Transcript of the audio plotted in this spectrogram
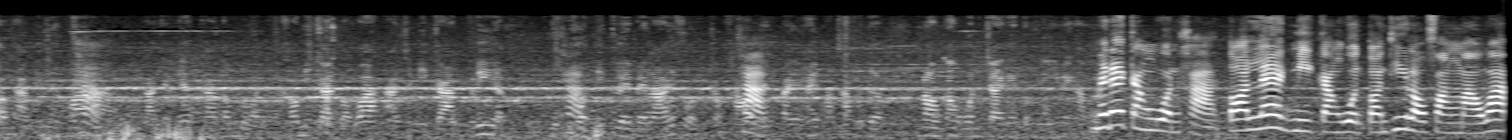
คสรัอบบถามนิดนึงว่าค่ะ หลังจากเนี้ยทางตำรวจเขามีการบอกว่าอาจจะมีการเรียก บุคคลที่เคยไปไลฟ์สดกับเขาค่ะ ไปให้ปากคำเพิ่มเติมเรากังวลใจในตรงนี้ไหมครับไม่ได้กังวลค่ะ ตอนแรกมีกังวลตอนที่เราฟังมาว่า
